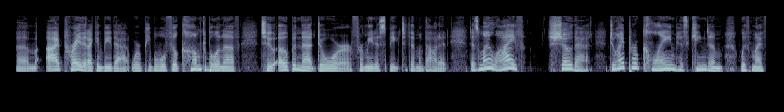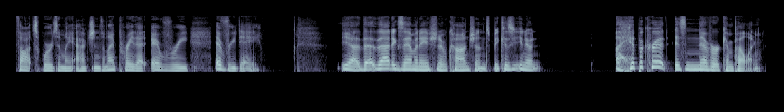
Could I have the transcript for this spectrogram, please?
Um, I pray that I can be that where people will feel comfortable enough to open that door for me to speak to them about it. Does my life show that? Do I proclaim his kingdom with my thoughts, words, and my actions? And I pray that every every day. Yeah, that that examination of conscience because you know a hypocrite is never compelling.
